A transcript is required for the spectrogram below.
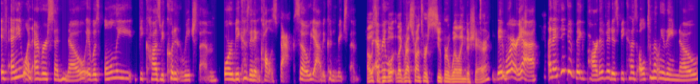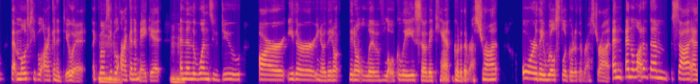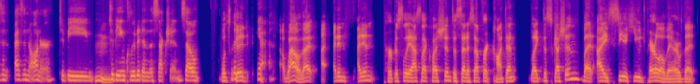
if anyone ever said no, it was only because we couldn't reach them or because they didn't call us back. So yeah, we couldn't reach them. Oh, but so everyone, people like restaurants were super willing to share? They were, yeah. And I think a big part of it is because ultimately they know that most people aren't going to do it. Like most mm. people aren't going to make it. Mm-hmm. And then the ones who do are either, you know, they don't they don't live locally so they can't go to the restaurant or they will still go to the restaurant. And and a lot of them saw it as an as an honor to be hmm. to be included in this section. So well it's good. yeah. Wow that I, I, didn't i didn't purposely ask that question to set us up for a content like discussion but i see a huge parallel there that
